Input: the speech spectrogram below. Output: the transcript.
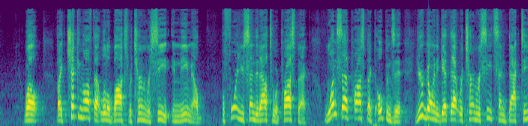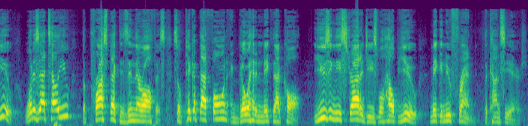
Well, by checking off that little box return receipt in an email before you send it out to a prospect, once that prospect opens it, you're going to get that return receipt sent back to you. What does that tell you? The prospect is in their office. So pick up that phone and go ahead and make that call. Using these strategies will help you make a new friend, the concierge.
